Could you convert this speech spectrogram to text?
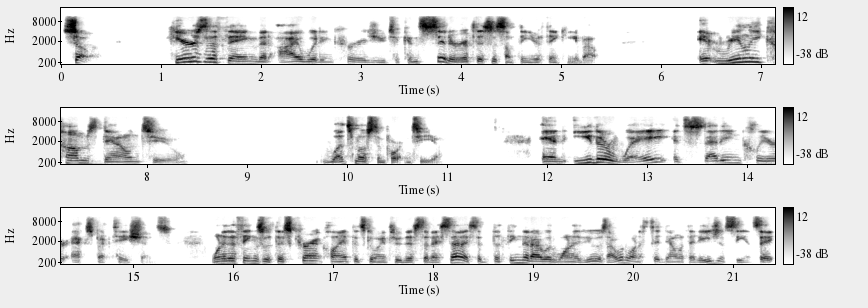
So, here's the thing that I would encourage you to consider if this is something you're thinking about. It really comes down to what's most important to you. And either way, it's setting clear expectations. One of the things with this current client that's going through this that I said, I said, the thing that I would want to do is I would want to sit down with that agency and say,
